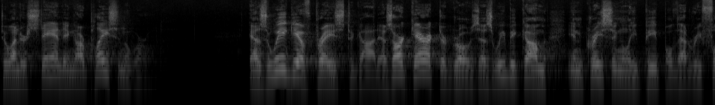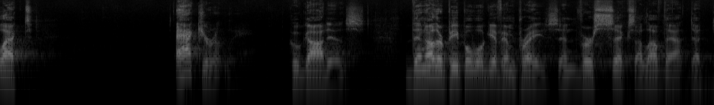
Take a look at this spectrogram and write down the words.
to understanding our place in the world. As we give praise to God, as our character grows, as we become increasingly people that reflect accurately who God is, then other people will give him praise. And verse 6, I love that. That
